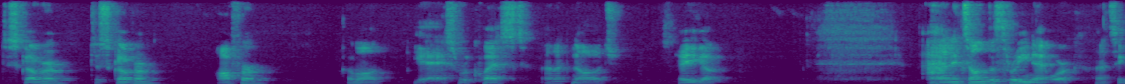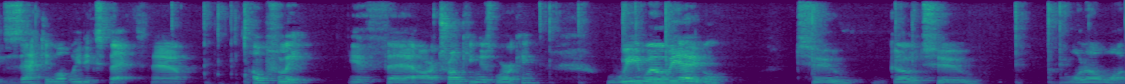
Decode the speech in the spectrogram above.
Discover, discover, offer. Come on. Yes, request and acknowledge. There you go and it's on the 3 network. That's exactly what we'd expect. Now, hopefully, if uh, our trunking is working, we will be able to go to 101.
